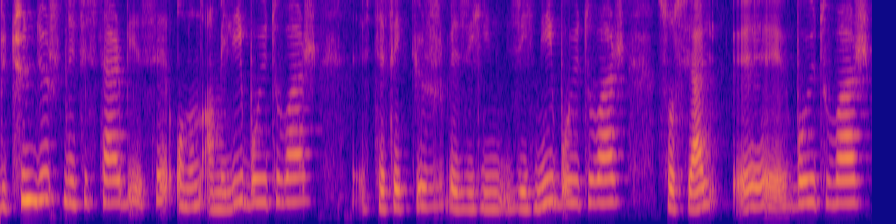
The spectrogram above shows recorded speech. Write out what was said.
bütündür nefis terbiyesi. Onun ameli boyutu var, tefekkür ve zihin, zihni boyutu var, sosyal e, boyutu var,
